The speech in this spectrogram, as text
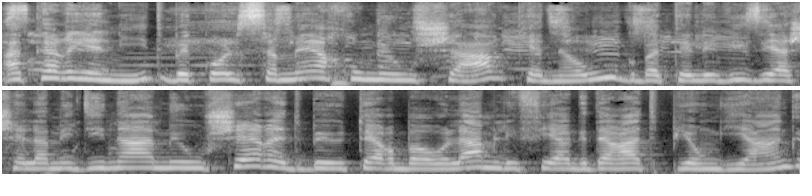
הקריינית בקול שמח ומאושר, כנהוג בטלוויזיה של המדינה המאושרת ביותר בעולם לפי הגדרת פיונג יאנג,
